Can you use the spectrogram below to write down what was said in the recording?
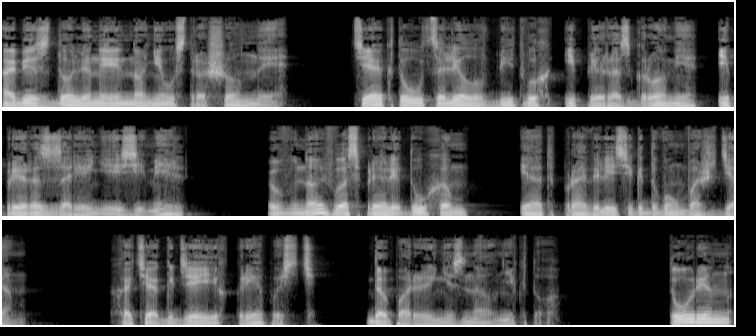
обездоленные, но не устрашенные, те, кто уцелел в битвах и при разгроме, и при разорении земель, вновь воспряли духом и отправились к двум вождям, хотя где их крепость, до поры не знал никто. Турин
